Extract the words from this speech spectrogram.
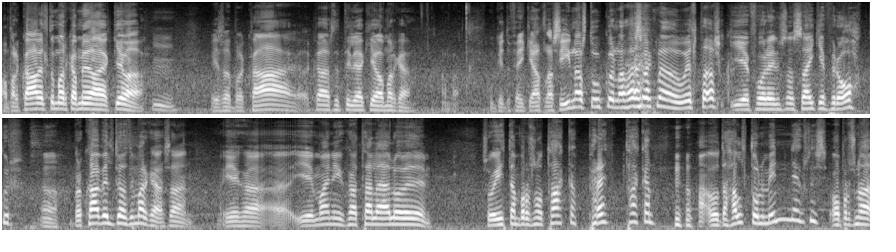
og bara, hvað viltu marga með að gefa? mm. Ég sagði bara, hvað hva ertu til í að gefa marga? Hann bara, þú getur fengið alla sína stúkuna þess vegna þú vilt það sko Ég fór einu svona sækja fyrir okkur Já, bara hvað vildu hann Svo ítti hann bara svona á takka, prent takkan. Og þetta haldi honum inn eitthvað og bara svona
